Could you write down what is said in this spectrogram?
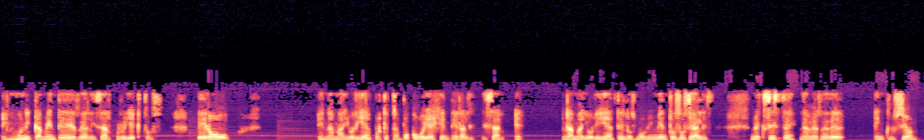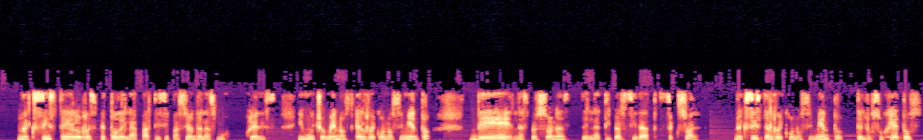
en únicamente realizar proyectos. Pero en la mayoría, porque tampoco voy a generalizar, en la mayoría de los movimientos sociales no existe la verdadera inclusión. No existe el respeto de la participación de las mujeres y mucho menos el reconocimiento de las personas de la diversidad sexual. No existe el reconocimiento de los sujetos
